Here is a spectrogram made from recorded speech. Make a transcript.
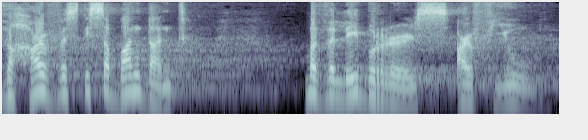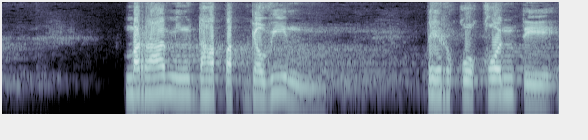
The harvest is abundant, but the laborers are few. Maraming dapat gawin, pero kukonti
